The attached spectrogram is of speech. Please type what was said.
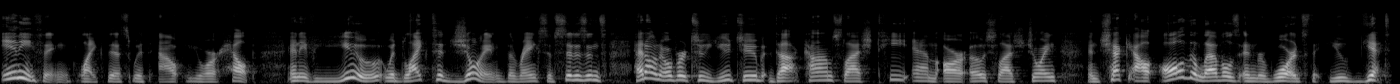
anything like this without your help. And if you would like to join the ranks of citizens, head on over to youtube.com slash TMRO slash join and check out all the levels and rewards that you get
